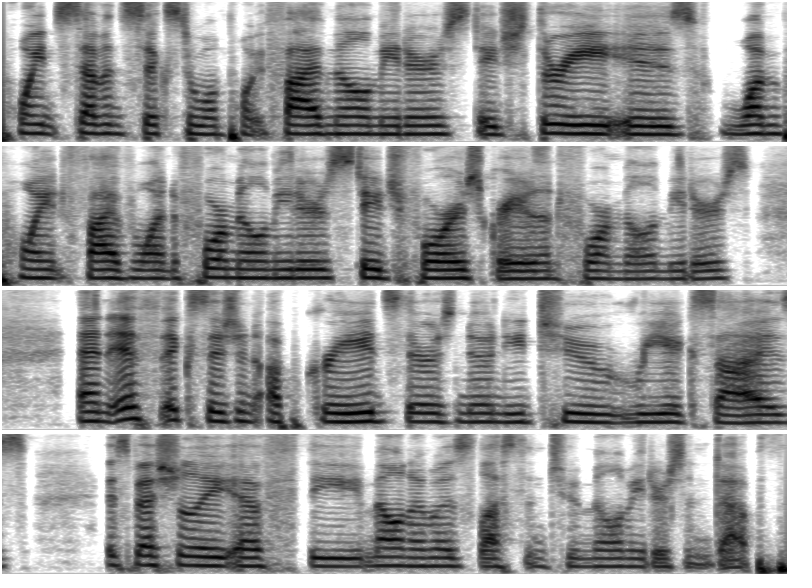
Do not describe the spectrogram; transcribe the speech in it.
0.76 to 1.5 millimeters. Stage three is 1.51 to 4 millimeters. Stage four is greater than 4 millimeters. And if excision upgrades, there is no need to re excise, especially if the melanoma is less than 2 millimeters in depth.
